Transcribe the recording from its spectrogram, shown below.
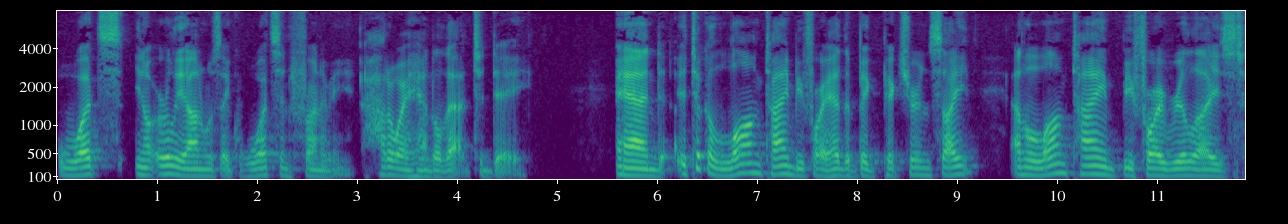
what's, you know, early on was like, what's in front of me? How do I handle that today? And it took a long time before I had the big picture in sight, and a long time before I realized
